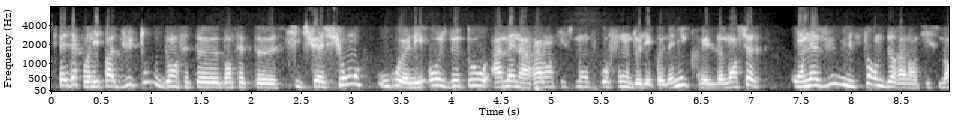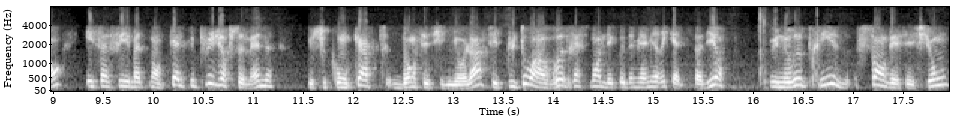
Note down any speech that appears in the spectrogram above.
C'est-à-dire qu'on n'est pas du tout dans cette, dans cette situation où les hausses de taux amènent un ralentissement profond de l'économie, comme il le mentionne. On a vu une forme de ralentissement et ça fait maintenant quelques plusieurs semaines ce qu'on capte dans ces signaux-là, c'est plutôt un redressement de l'économie américaine, c'est-à-dire une reprise sans récession.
